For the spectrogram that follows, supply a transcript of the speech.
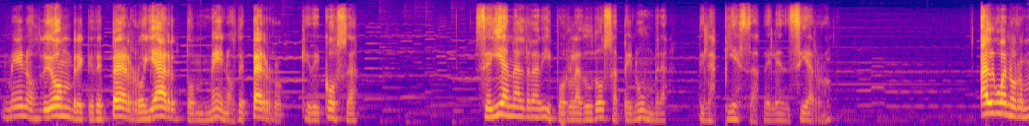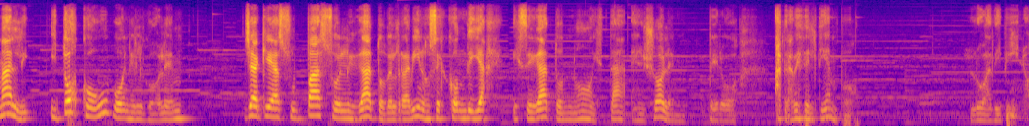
menos de hombre que de perro y harto menos de perro que de cosa, seguían al rabí por la dudosa penumbra de las piezas del encierro. Algo anormal y tosco hubo en el golem ya que a su paso el gato del rabino se escondía. Ese gato no está en Sholem, pero a través del tiempo lo adivino.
